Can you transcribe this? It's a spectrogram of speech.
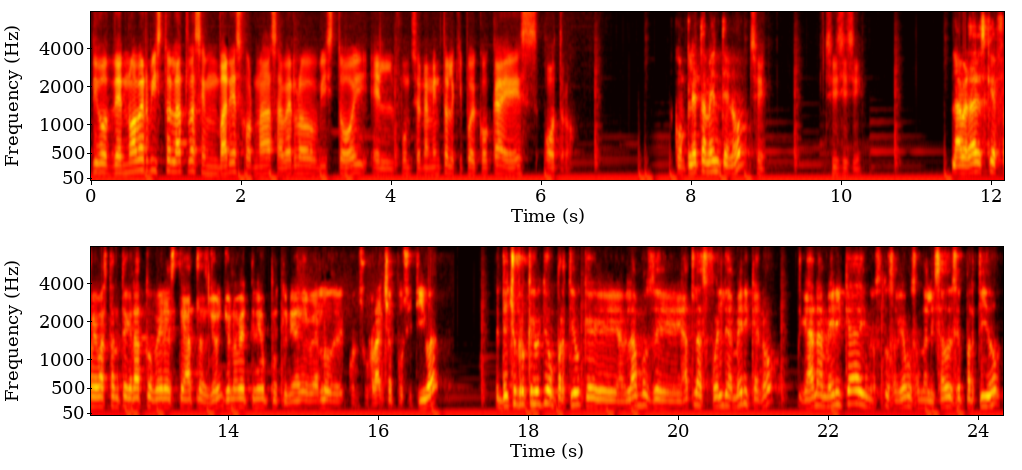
digo, de no haber visto el Atlas en varias jornadas, haberlo visto hoy, el funcionamiento del equipo de Coca es otro. Completamente, ¿no? Sí, sí, sí, sí. La verdad es que fue bastante grato ver este Atlas. Yo, yo no había tenido oportunidad de verlo con su racha positiva. De hecho, creo que el último partido que hablamos de Atlas fue el de América, ¿no? Gana América y nosotros habíamos analizado ese partido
